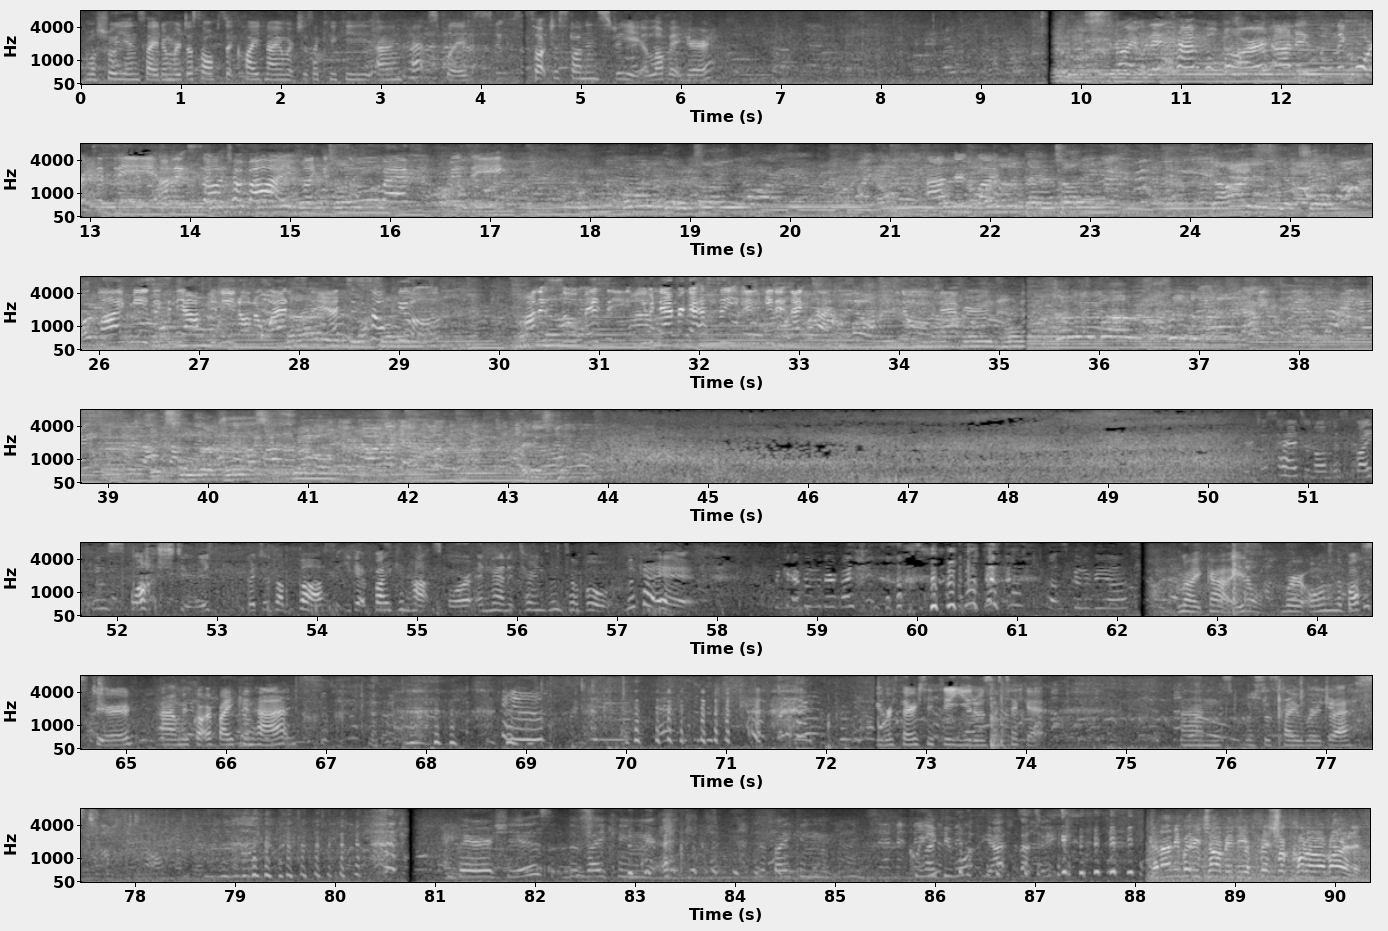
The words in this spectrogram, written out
we'll show you inside and we're just opposite Clyde 9 which is a cookie and crepes place. Such a stunning street, I love it here. Right, you get hats for, and then it turns into a boat. Look at it! Look at everyone with their Viking hats. That's gonna be awesome. Right guys, we're on the bus tour and we've got our Viking hats. we were 33 euros a ticket and this is how we're dressed. There she is, the Viking, the Viking queen. Viking what? Yeah, that's me. Can anybody tell me the official colour of Ireland?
